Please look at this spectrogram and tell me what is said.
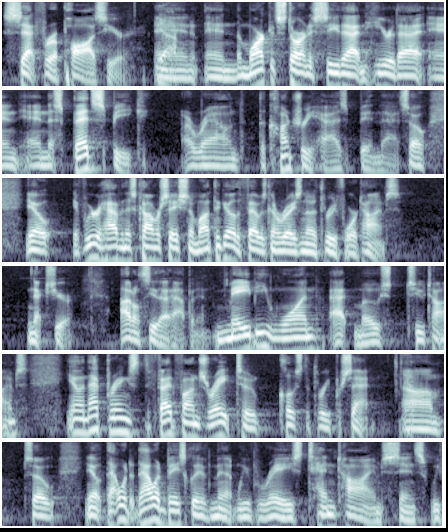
set for a pause here. Yeah. And, and the market's starting to see that and hear that. And, and the Fed speak around the country has been that. So, you know, if we were having this conversation a month ago, the Fed was going to raise another three to four times next year. I don't see that happening. Maybe one at most two times. You know, and that brings the Fed funds rate to close to three percent. Um, so, you know, that would that would basically have meant we've raised ten times since we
